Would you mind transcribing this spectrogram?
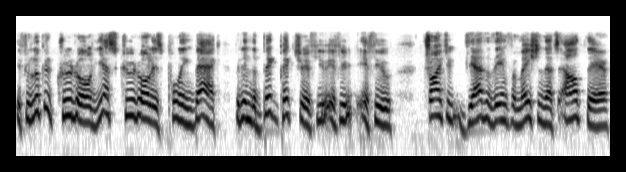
if you look at crude oil, yes, crude oil is pulling back, but in the big picture, if you if you if you try to gather the information that's out there,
